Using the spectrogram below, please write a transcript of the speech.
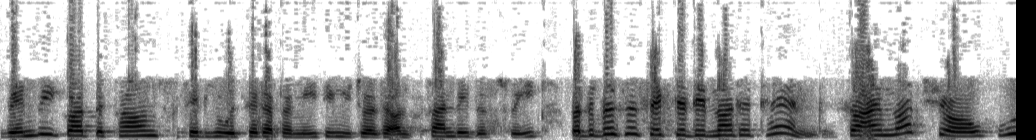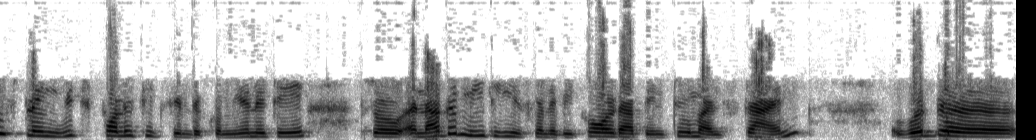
When we got the council said he would set up a meeting, which was on Sunday this week, but the business sector did not attend. So I'm not sure who's playing which politics in the community. So another meeting is going to be called up in two months' time with the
